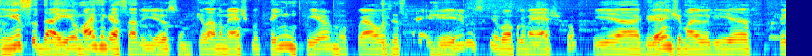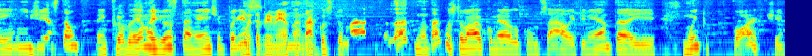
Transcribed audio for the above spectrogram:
e isso daí, o mais engraçado disso, é que lá no México tem um termo para os estrangeiros que vão pro México e a grande maioria tem ingestão, tem problema justamente por isso. Muita pimenta, não tá né? acostumado, exato, não tá acostumado a comer algo com sal e pimenta e muito forte.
